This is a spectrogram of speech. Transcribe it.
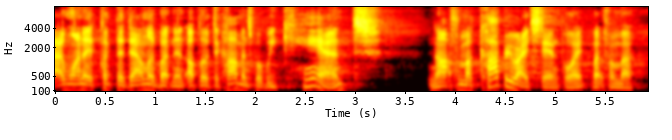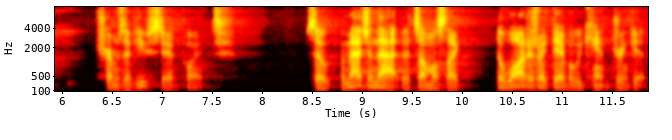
I want to click the download button and upload the Commons, but we can't, not from a copyright standpoint, but from a terms of use standpoint. So imagine that. It's almost like the water's right there, but we can't drink it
